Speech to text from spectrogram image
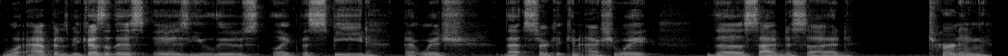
What happens because of this is you lose like the speed at which that circuit can actuate the side to side turning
